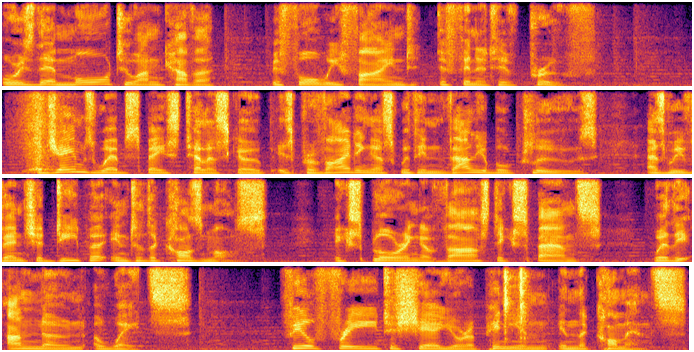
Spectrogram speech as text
Or is there more to uncover before we find definitive proof? The James Webb Space Telescope is providing us with invaluable clues as we venture deeper into the cosmos, exploring a vast expanse where the unknown awaits. Feel free to share your opinion in the comments.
